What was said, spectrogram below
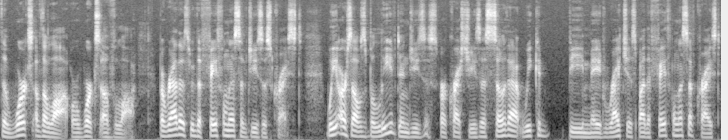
the works of the law or works of law but rather through the faithfulness of jesus christ. We ourselves believed in jesus or christ jesus so that we could be made righteous by the faithfulness of Christ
